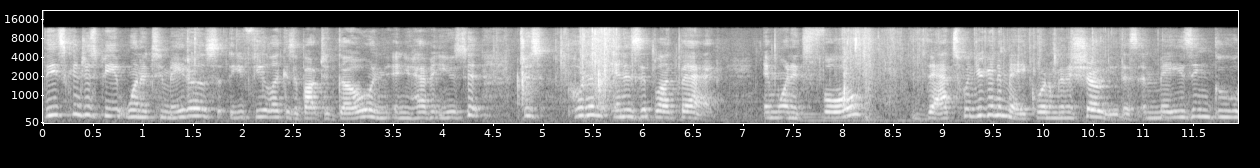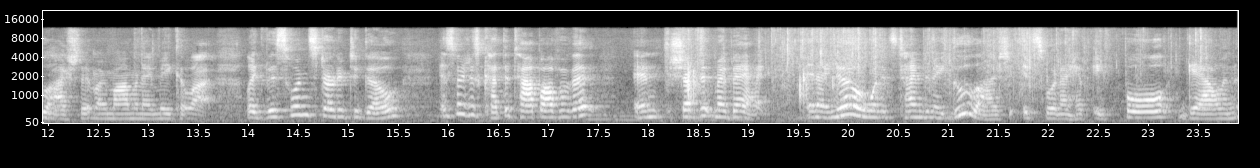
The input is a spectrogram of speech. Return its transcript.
these can just be when a tomatoes you feel like is about to go and, and you haven't used it, just put them in a Ziploc bag. And when it's full, that's when you're gonna make what I'm gonna show you, this amazing goulash that my mom and I make a lot. Like this one started to go, and so I just cut the top off of it and shoved it in my bag. And I know when it's time to make goulash, it's when I have a full gallon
